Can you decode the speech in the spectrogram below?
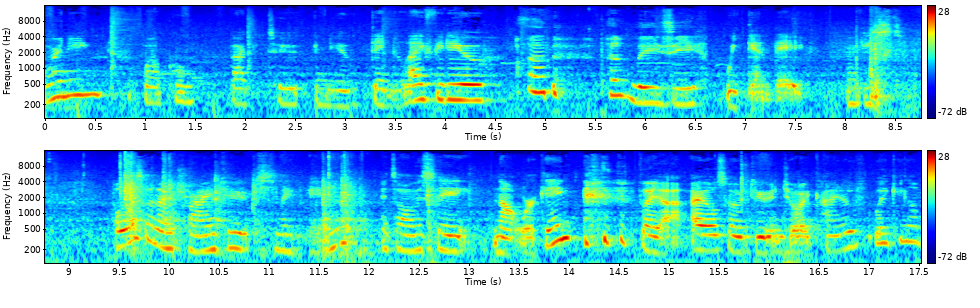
morning. Welcome back to a new day in the life video on a lazy weekend day. I'm just always when i'm trying to sleep in it's obviously not working. But yeah i also do enjoy kind of waking up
